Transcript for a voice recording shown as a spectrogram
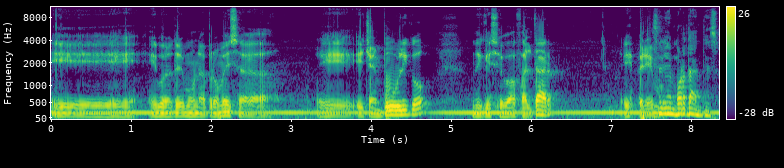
Eh, y bueno, tenemos una promesa eh, hecha en público de que se va a faltar. Esperemos. Sería importante eso.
